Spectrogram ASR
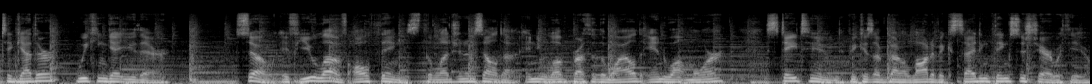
together we can get you there. So, if you love all things The Legend of Zelda and you love Breath of the Wild and want more, Stay tuned because I've got a lot of exciting things to share with you.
